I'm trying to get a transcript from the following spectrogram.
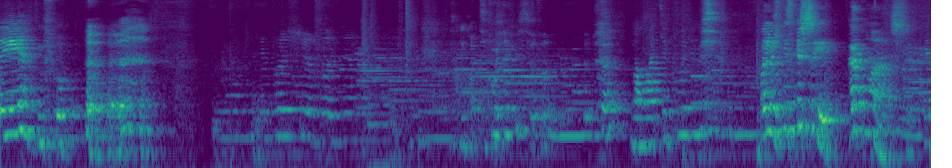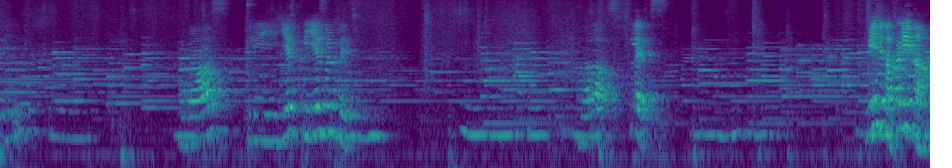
Потихеньку. Мать, будем еще. На мате будем еще. Полюш, не спеши, как Маша. Раз. Плие, в плие закрыть. Раз. Флекс. Медленно, Полина.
